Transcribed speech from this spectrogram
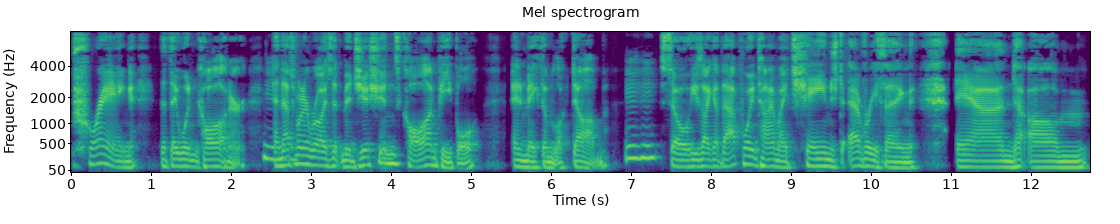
praying that they wouldn't call on her. And that's when I realized that magicians call on people and make them look dumb. Mm-hmm. So he's like, at that point in time, I changed everything and, um,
